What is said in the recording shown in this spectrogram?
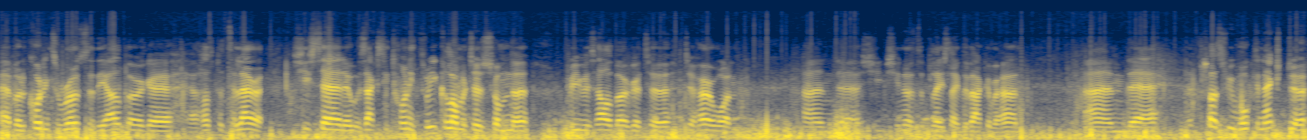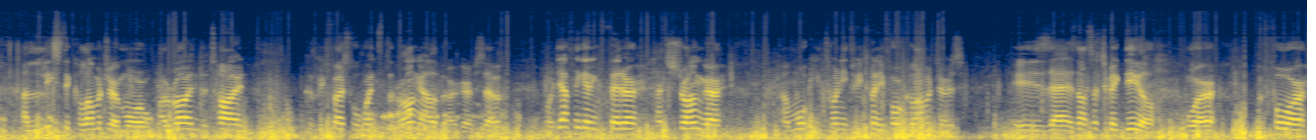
uh, but according to Rosa, the Albergue uh, Hospitalera, she said it was actually 23 kilometers from the previous albergue to, to her one, and uh, she, she knows the place like the back of her hand. And, uh, plus, we walked an extra, at least a kilometer or more around the town because we first of all went to the wrong albergue. So we're definitely getting fitter and stronger, and walking 23, 24 kilometers is, uh, is not such a big deal. Where before,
